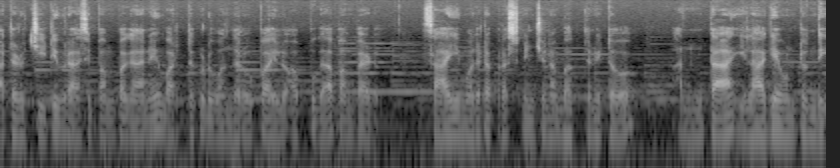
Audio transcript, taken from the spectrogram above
అతడు చీటి వ్రాసి పంపగానే వర్తకుడు వంద రూపాయలు అప్పుగా పంపాడు. సాయి మొదట ప్రశ్నించిన భక్తునితో అంతా ఇలాగే ఉంటుంది.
